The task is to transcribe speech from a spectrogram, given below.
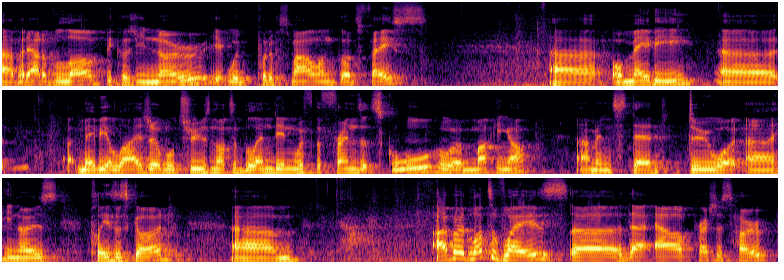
uh, but out of love because you know it would put a smile on God's face. Uh, or maybe, maybe Elijah will choose not to blend in with the friends at school who are mucking up, um, instead do what uh, he knows pleases God. Um, I've heard lots of ways uh, that our precious hope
